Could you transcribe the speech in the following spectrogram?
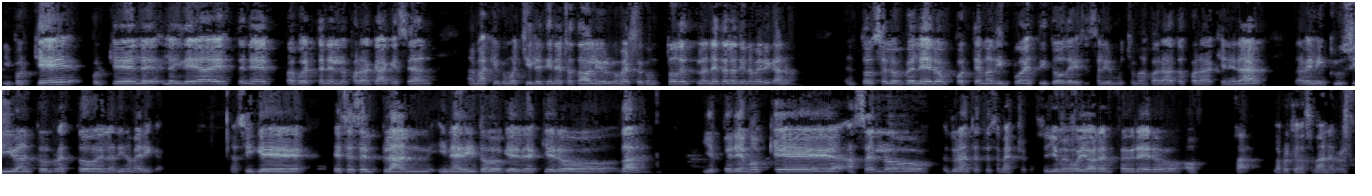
¿Y por qué? Porque la, la idea es tener, para poder tenerlos para acá, que sean, además que como Chile tiene tratado de libre comercio con todo el planeta latinoamericano, entonces los veleros por temas de impuestos y todo deben salir mucho más baratos para generar la vela inclusiva en todo el resto de Latinoamérica. Así que ese es el plan inédito que les quiero dar y esperemos que hacerlo durante este semestre. Pues, si yo me voy ahora en febrero, o sea, la próxima semana, perdón.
